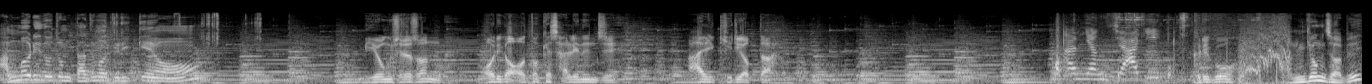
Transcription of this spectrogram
앞머리도 좀 다듬어 드릴게요. 미용실에선 머리가 어떻게 잘리는지 알 길이 없다. 안녕 자기 그리고 안경잡이?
